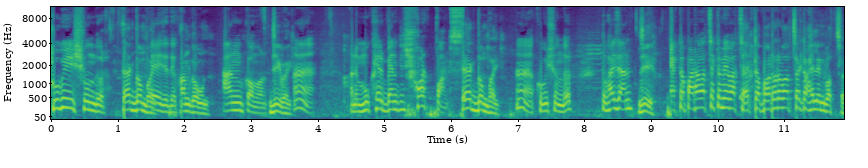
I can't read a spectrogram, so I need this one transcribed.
খুবই সুন্দর। একদম ভাই এই যে দেখুন। আনকমন আনকমন জি ভাই। হ্যাঁ মানে মুখের ব্যান্ড শর্ট পাঞ্চ একদম ভাই। হ্যাঁ খুবই সুন্দর। তো ভাই যান জি। একটা পাঠা বাচ্চা একটা মেয়ে বাচ্চা? একটা পাঠার বাচ্চা একটা হাইল্যান্ড বাচ্চা।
